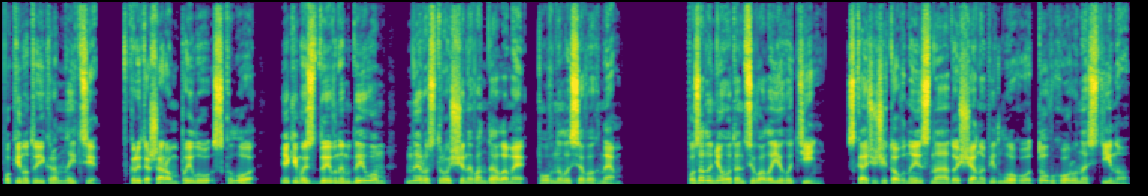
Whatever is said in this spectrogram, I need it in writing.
покинутої крамниці, вкрите шаром пилу скло, якимось дивним дивом, не розтрощене вандалами, повнилося вогнем. Позаду нього танцювала його тінь, скачучи то вниз на дощану підлогу, то вгору на стіну,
